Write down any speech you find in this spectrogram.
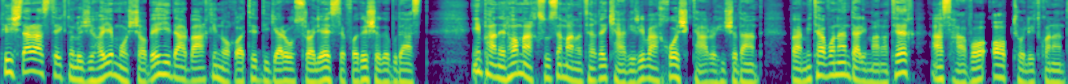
پیشتر از تکنولوژی های مشابهی در برخی نقاط دیگر استرالیا استفاده شده بوده است. این پنل ها مخصوص مناطق کویری و خشک طراحی شدند و می توانند در این مناطق از هوا آب تولید کنند.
